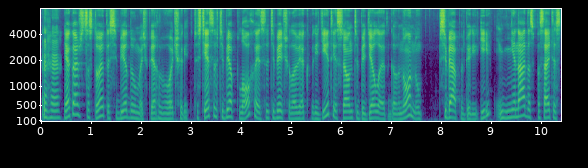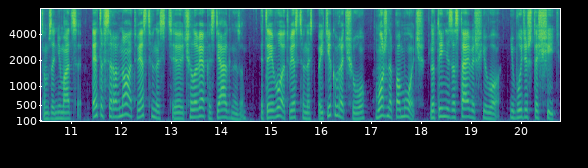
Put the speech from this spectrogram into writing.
Uh-huh. Мне кажется, стоит о себе думать в первую очередь. То есть, если тебе плохо, если тебе человек вредит, если он тебе делает говно, ну, себя побереги. Не надо спасательством заниматься. Это все равно ответственность э, человека с диагнозом. Это его ответственность пойти к врачу. Можно помочь, но ты не заставишь его, не будешь тащить.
